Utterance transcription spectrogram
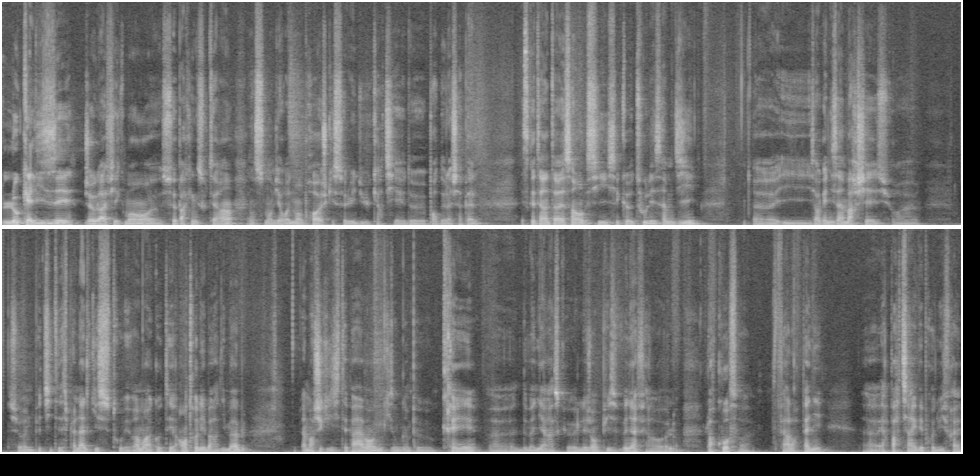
localiser géographiquement euh, ce parking souterrain dans son environnement proche, qui est celui du quartier de Porte de la Chapelle. Et ce qui était intéressant aussi, c'est que tous les samedis, euh, ils organisaient un marché sur, sur une petite esplanade qui se trouvait vraiment à côté, entre les barres d'immeubles. Un marché qui n'existait pas avant, donc ils ont un peu créé de manière à ce que les gens puissent venir faire leur- leurs courses, faire leur panier et repartir avec des produits frais.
